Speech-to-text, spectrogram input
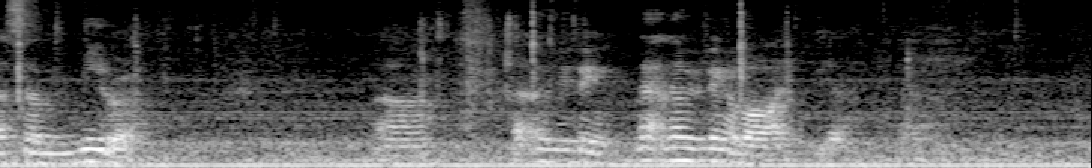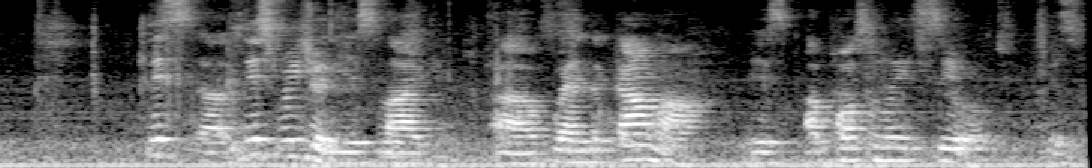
as a mirror. Uh, let me think. Let, let me think about it. Yeah. This uh, this region is like when the gamma is approximately zero. Is is the.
